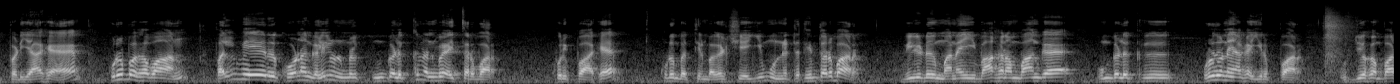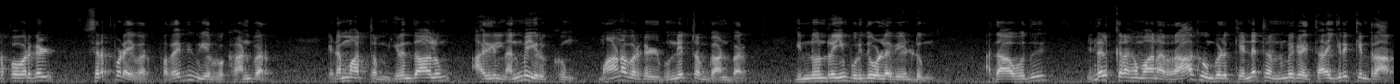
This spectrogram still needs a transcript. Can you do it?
இப்படியாக குரு பகவான் பல்வேறு கோணங்களில் உங்களுக்கு நன்மைகளை தருவார். குறிப்பாக குடும்பத்தின் மகிழ்ச்சியையும் முன்னேற்றத்தையும் தருவார். வீடு மனை வாகனம் வாங்க உங்களுக்கு உறுதுணையாக இருப்பார். உத்தியோகம் பார்ப்பவர்கள் சிறப்படைவர் பதவி உயர்வு காண்பர். இடமாற்றம் இருந்தாலும் அதில் நன்மை இருக்கும் மாணவர்கள் முன்னேற்றம் காண்பர். இன்னொன்றையும் புரிந்து கொள்ள வேண்டும். அதாவது நிழல் கிரகமான ராகு உங்களுக்கு எண்ணற்ற நன்மைகளை தர இருக்கின்றார்.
